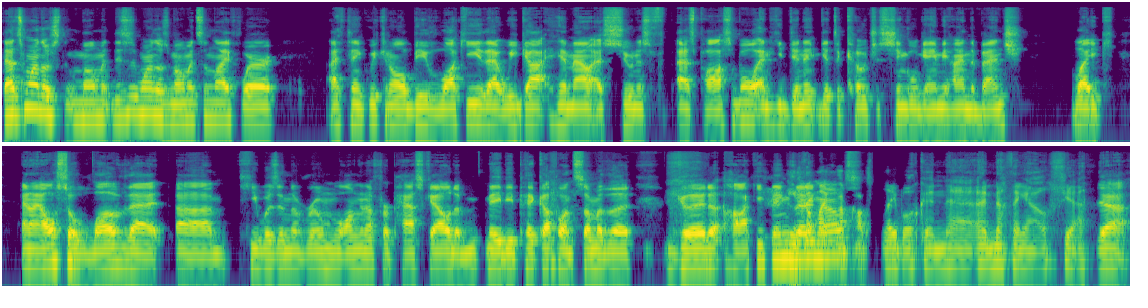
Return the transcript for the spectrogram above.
that's one of those moments. This is one of those moments in life where I think we can all be lucky that we got him out as soon as as possible, and he didn't get to coach a single game behind the bench. Like, and I also love that um, he was in the room long enough for Pascal to maybe pick up on some of the good hockey things He's that got he Mike knows. Babcock's playbook and uh, and nothing else. Yeah. Yeah.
